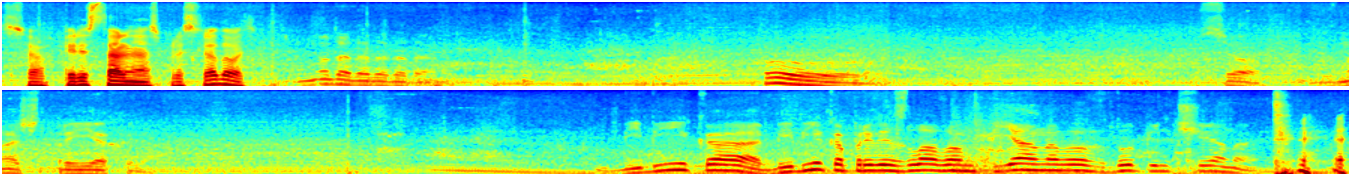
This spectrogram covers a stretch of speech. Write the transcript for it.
Все, перестали нас преследовать. Ну да, да, да, да, да. Фу. Все, значит, приехали. Бибика, Бибика привезла вам пьяного в Дупельчена.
